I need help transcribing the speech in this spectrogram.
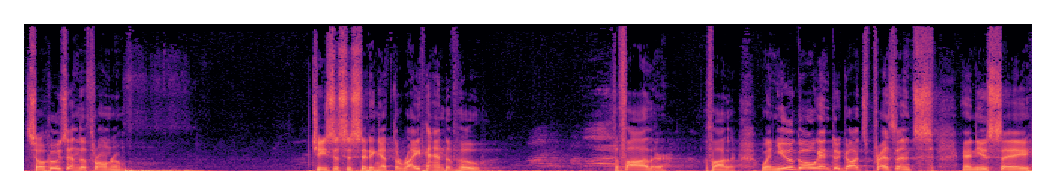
So, who's in the throne room? Jesus is sitting at the right hand of who? The Father. The Father. When you go into God's presence and you say,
